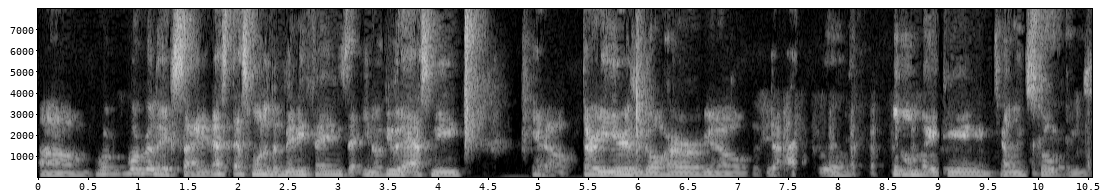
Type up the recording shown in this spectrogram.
um, we're, we're really excited. That's that's one of the many things that you know. If you would ask me, you know, 30 years ago, Herb, you know, the idea of filmmaking and telling stories,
